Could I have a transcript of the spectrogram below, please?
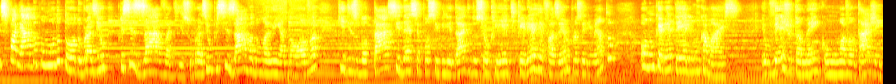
espalhado para o mundo todo. O Brasil precisava disso. O Brasil precisava de uma linha nova que desbotasse e desse a possibilidade do seu cliente querer refazer o procedimento ou não querer ter ele nunca mais eu vejo também como uma vantagem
